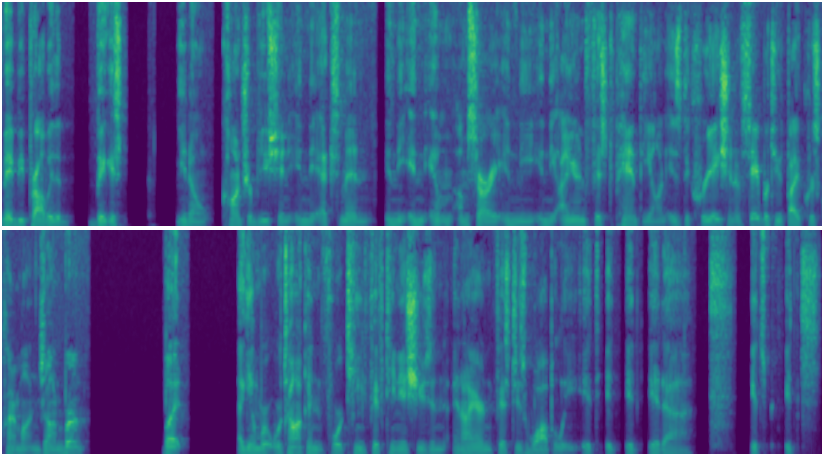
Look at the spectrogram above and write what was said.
Maybe probably the biggest you know contribution in the X-Men in the in, in, I'm sorry in the in the Iron Fist pantheon is the creation of Sabretooth by Chris Claremont and John Byrne. But again, we're, we're talking 14, 15 issues and, and Iron Fist is wobbly. It it it it uh it's it's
